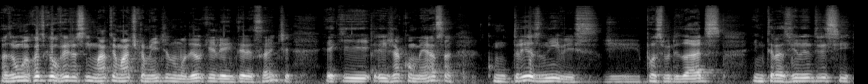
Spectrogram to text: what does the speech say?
Mas uma coisa que eu vejo assim matematicamente no modelo que ele é interessante é que ele já começa com três níveis de possibilidades interagindo entre si.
